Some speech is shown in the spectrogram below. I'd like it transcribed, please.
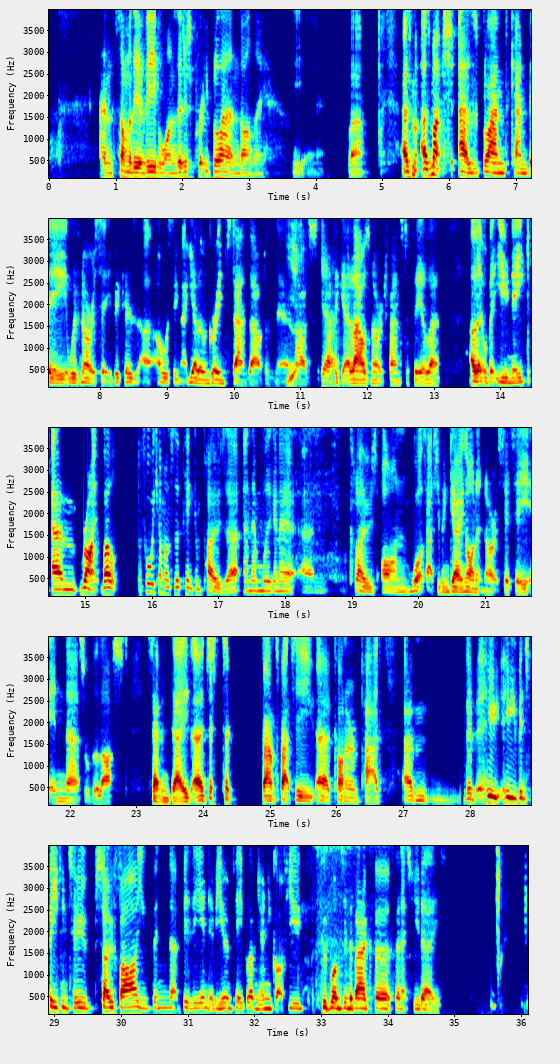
and some of the Aviva ones, they're just pretty bland, aren't they? Yeah. Well, as as much as bland can be with Norwich City, because I always think that yellow and green stands out, doesn't it? It Yeah, allows, yeah. I think it allows Norwich fans to feel uh, a little bit unique. Um, right. Well, before we come on to the pink composer, and then we're going to um, close on what's actually been going on at Norwich City in uh, sort of the last seven days. Uh, just to bounce back to you, uh, Connor and Pad. Um, the, who who you've been speaking to so far? You've been uh, busy interviewing people, haven't you? And you've got a few good ones in the bag for, for the next few days.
